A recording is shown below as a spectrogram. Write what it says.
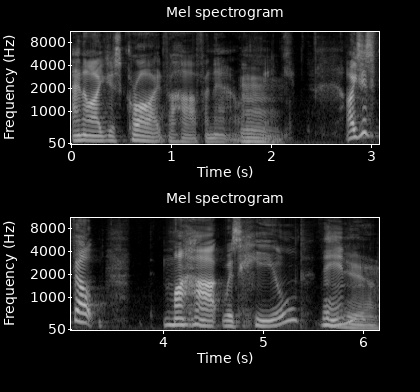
and I just cried for half an hour, I mm. think. I just felt my heart was healed then. Yeah.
